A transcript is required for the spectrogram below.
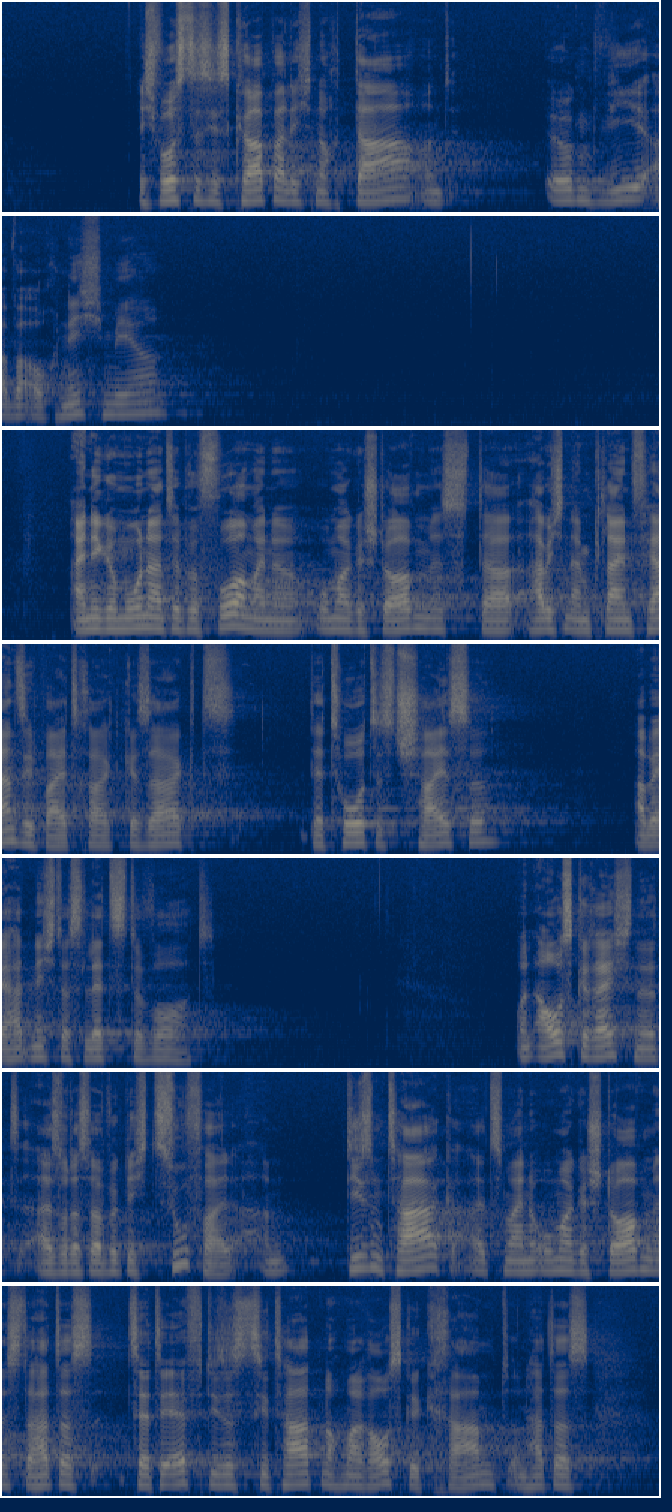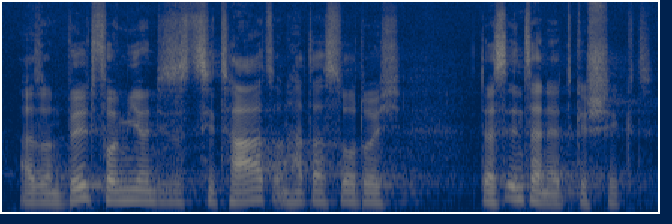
ich wusste, sie ist körperlich noch da und irgendwie aber auch nicht mehr. Einige Monate bevor meine Oma gestorben ist, da habe ich in einem kleinen Fernsehbeitrag gesagt, der Tod ist scheiße, aber er hat nicht das letzte Wort. Und ausgerechnet, also das war wirklich Zufall, an diesem Tag, als meine Oma gestorben ist, da hat das ZDF dieses Zitat nochmal rausgekramt und hat das also ein Bild von mir und dieses Zitat und hat das so durch das Internet geschickt.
